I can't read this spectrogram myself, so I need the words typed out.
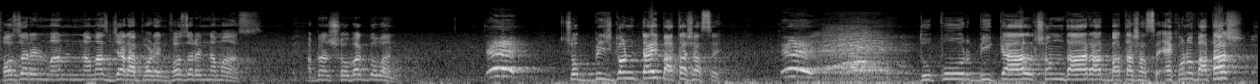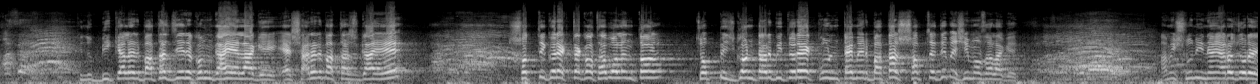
ফজরের নামাজ যারা পড়েন, ফজরের নামাজ, আপনার সৌভাগ্যবান। চব্বিশ ঘন্টায় বাতাস আছে। দুপুর, বিকাল, সন্ধ্যা, রাত বাতাস আছে। এখনও বাতাস কিন্তু বিকালের বাতাস যেরকম গায়ে লাগে এশারের বাতাস গায়ে সত্যি করে একটা কথা বলেন তো, চব্বিশ ঘণ্টার ভিতরে কোন টাইমের বাতাস সবচেয়ে বেশি মজা লাগে? আমি শুনি নাই আরও জোরে।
